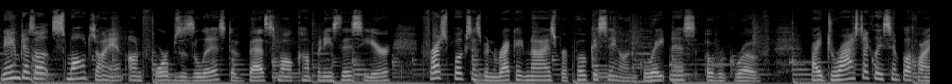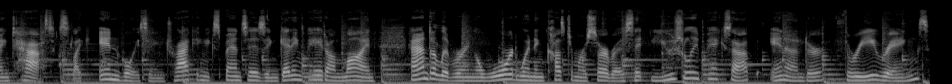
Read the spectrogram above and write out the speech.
Named as a small giant on Forbes' list of best small companies this year, FreshBooks has been recognized for focusing on greatness over growth. By drastically simplifying tasks like invoicing, tracking expenses, and getting paid online, and delivering award winning customer service that usually picks up in under three rings,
